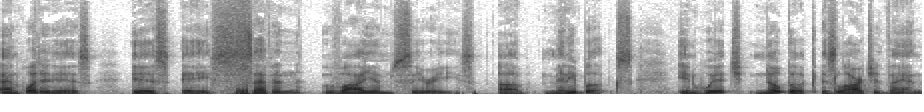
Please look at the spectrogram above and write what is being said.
And what it is, is a seven volume series of many books in which no book is larger than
